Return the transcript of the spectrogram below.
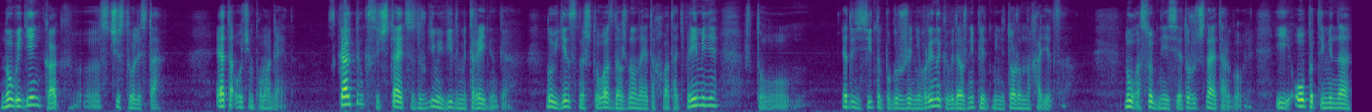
новый день как с чистого листа. Это очень помогает. Скальпинг сочетается с другими видами трейдинга. Ну, единственное, что у вас должно на это хватать времени, что это действительно погружение в рынок, и вы должны перед монитором находиться. Ну, особенно если это ручная торговля. И опыт именно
